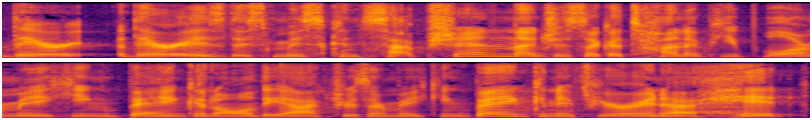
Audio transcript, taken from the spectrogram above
there there is this misconception that just like a ton of people are making bank and all the actors are making bank and if you're in a hit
